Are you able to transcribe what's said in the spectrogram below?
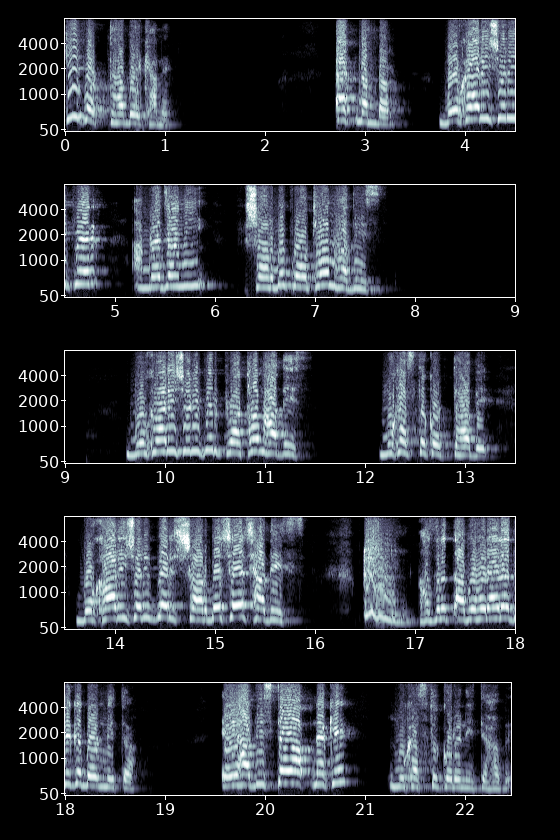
কি পড়তে হবে এখানে? এক নম্বর, বুখারি শরীফের আমরা জানি সর্বপ্রথম হাদিস। বুখারি শরীফের প্রথম হাদিস মুখস্থ করতে হবে। বুখারি শরীফের সর্বশেষ হাদিস হজরত আবু থেকে বর্ণিত। এই হাদিসটাও আপনাকে মুখস্থ করে নিতে হবে।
